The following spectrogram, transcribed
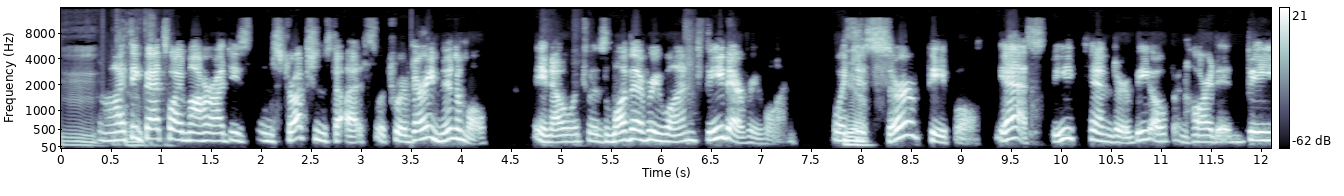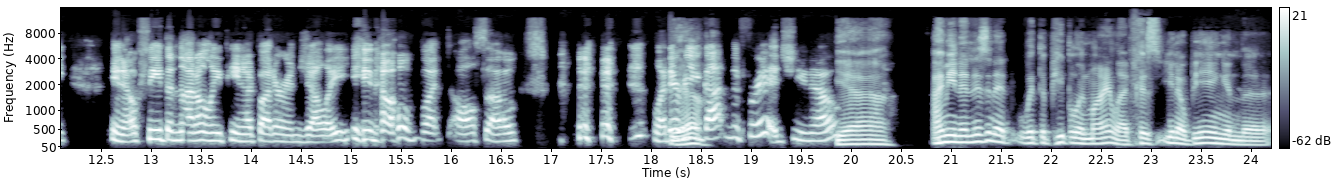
Mm, Well, I yeah. think that's why Maharaji's instructions to us, which were very minimal, you know, which was love everyone, feed everyone, which Yeah. is serve people. Yes, be tender, be open hearted, be, you know, feed them not only peanut butter and jelly, you know, but also whatever Yeah. you got in the fridge, you know? Yeah. I mean, and isn't it with the people in my life? Because, you know, being in the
